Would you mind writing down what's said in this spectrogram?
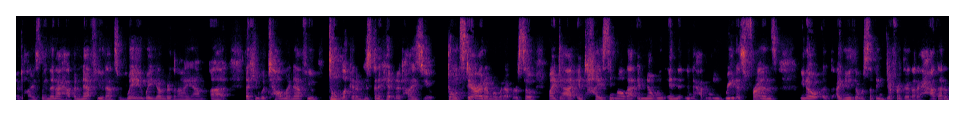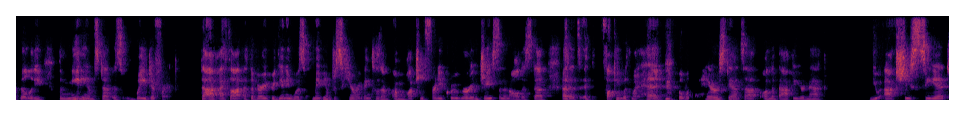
hypnotize me. And then I have a nephew that's way way younger than I am. Uh, that he would tell my nephew, "Don't look at him. He's going to hypnotize you. Don't stare at him or whatever." So my dad enticing all that and knowing and, and having me read as friends, you know, I knew there was something different there that I had that ability. The medium stuff is way different that I thought at the very beginning was maybe I'm just hearing things because I'm, I'm, watching Freddy Krueger and Jason and all this stuff that it's, it's fucking with my head. But when the hair stands up on the back of your neck, you actually see it,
